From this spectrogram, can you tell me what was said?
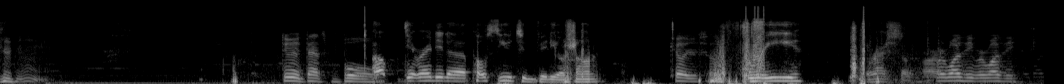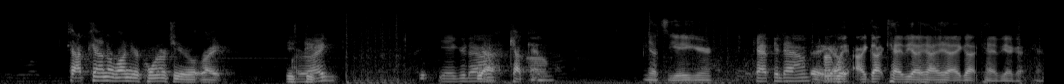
Dude, that's bull. Oh, get ready to post a YouTube video, Sean. Kill yourself. Three. Rush so Where was he? Where was he? Cap can run your corner to your right. He's Alright. peeking. Jaeger down. Yeah, Cap can. Um, That's Jaeger. Captain down. there you Oh, go. wait, I got Cavi. I, I, I got Cavi. I got Cavi.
